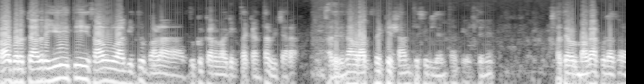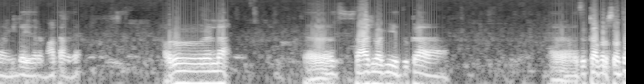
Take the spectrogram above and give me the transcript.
ಸಾವು ಬರುತ್ತೆ, ಆದ್ರೆ ಈ ರೀತಿ ಸಾವು ಆಗಿದ್ದು ಬಹಳ ದುಃಖಕರವಾಗಿರ್ತಕ್ಕಂಥ ವಿಚಾರ. ಅದರಿಂದ ಅವ್ರ ಆತ್ಮಕ್ಕೆ ಶಾಂತಿ ಸಿಗಲಿ ಅಂತ ಕೇಳ್ತೀನಿ ಮತ್ತೆ ಅವ್ರ ಮಗ ಕೂಡ ಇಲ್ಲೇ ಇದ್ದಾರೆ ಮಾತಾಡಿದೆ. ಅವರೆಲ್ಲ ಸಹಜವಾಗಿ ದುಃಖ ದುಃಖ ಅಂತ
